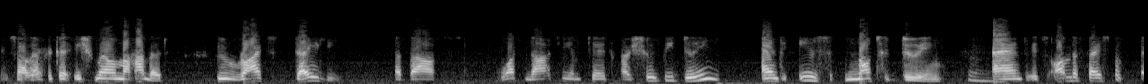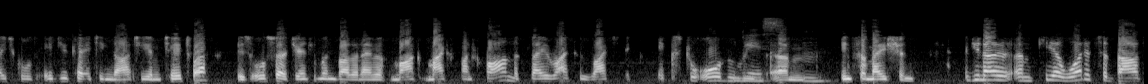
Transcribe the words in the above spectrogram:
in South Africa, Ismail Mahomed who writes daily about what Nathi Mthethwa should be doing and is not doing. Mm. And it's on the Facebook page called Educating Nathi Mthethwa. There's also a gentleman by the name of Mark, Mike van Graan, the playwright, who writes extraordinary yes. um, mm. information. You know, um, Kia, what it's about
